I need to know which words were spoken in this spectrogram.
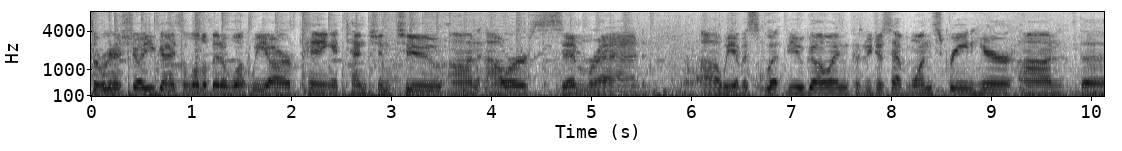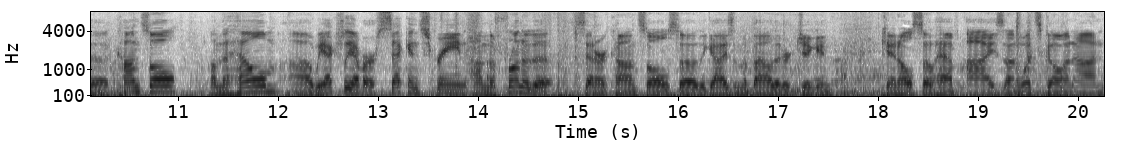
So we're going to show you guys a little bit of what we are paying attention to on our Simrad. Uh, we have a split view going because we just have one screen here on the console on the helm. Uh, we actually have our second screen on the front of the center console so the guys on the bow that are jigging can also have eyes on what's going on.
